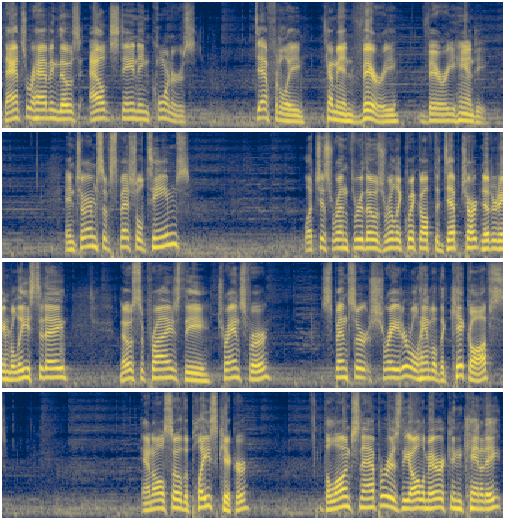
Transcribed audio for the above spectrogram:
that's where having those outstanding corners definitely come in very, very handy. In terms of special teams, let's just run through those really quick off the depth chart Notre Dame released today. No surprise, the transfer, Spencer Schrader, will handle the kickoffs and also the place kicker. The long snapper is the All American candidate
